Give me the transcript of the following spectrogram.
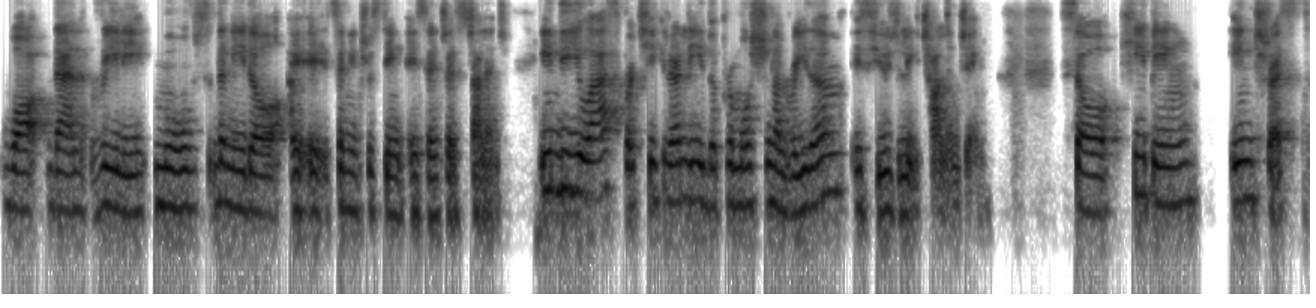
what then really moves the needle, it's an interesting, it's an interesting challenge. In the US, particularly, the promotional rhythm is hugely challenging. So keeping interest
